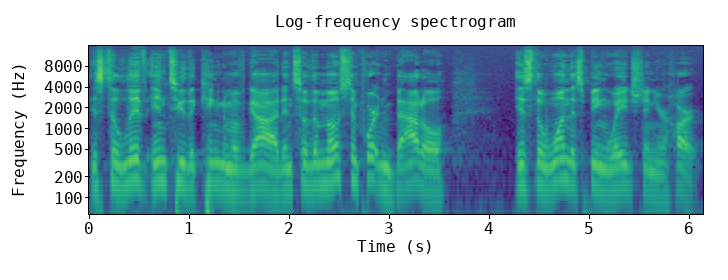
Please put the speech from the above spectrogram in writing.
is to live into the kingdom of God. And so the most important battle is the one that's being waged in your heart.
